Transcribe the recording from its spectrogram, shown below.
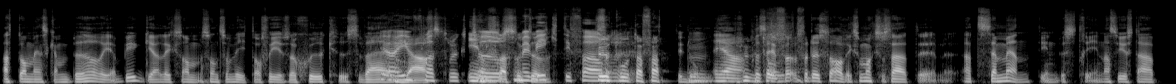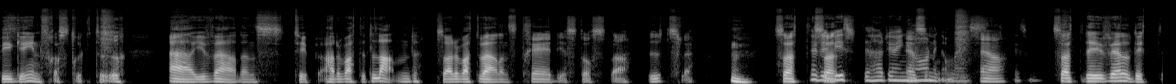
att de ens kan börja bygga liksom, sånt som vi tar för givet, så sjukhus, vägar. Ja, infrastruktur, som är infrastruktur. viktig för... Utrota fattigdom. Mm. Ja, precis. För, för du sa liksom också så här att, eh, att cementindustrin, alltså just det här att bygga infrastruktur, är ju världens, typ, hade det varit ett land, så hade det varit världens tredje största utsläpp. Mm. Så, att, Ja, så, det, att, visst, det hade jag ingen Ja, så- aning om ens. ja. Liksom. så att det är ju väldigt,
